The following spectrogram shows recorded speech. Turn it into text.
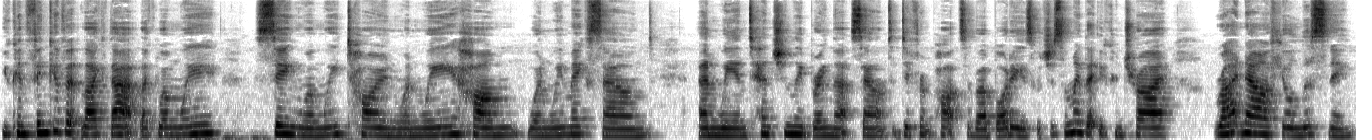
you can think of it like that. Like when we sing, when we tone, when we hum, when we make sound, and we intentionally bring that sound to different parts of our bodies, which is something that you can try right now if you're listening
